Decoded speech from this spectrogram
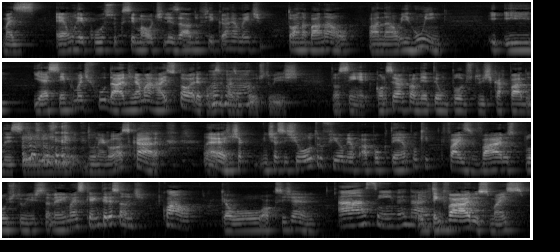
mas é um recurso que, se mal utilizado, fica realmente torna banal, banal e ruim. E, e, e é sempre uma dificuldade de amarrar a história quando uhum. você faz um uhum. plot twist. Então, assim, quando você vai meter um plot twist escarpado desse do, do, do negócio, cara, é, a, gente, a gente assistiu outro filme há, há pouco tempo que faz vários plot twists também, mas que é interessante. Qual? Que é o Oxigênio. Ah, sim, verdade. Ele tem vários, mas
